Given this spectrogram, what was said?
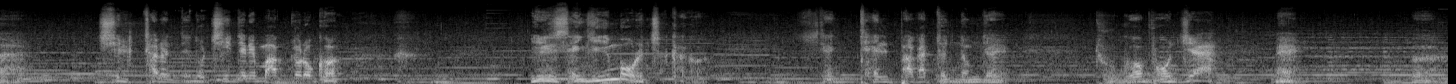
에, 싫다는데도 지들이 막 놓고 인생이 모른 척하고 이런 텔파 같은 놈들 두고 보자. 에, 어,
